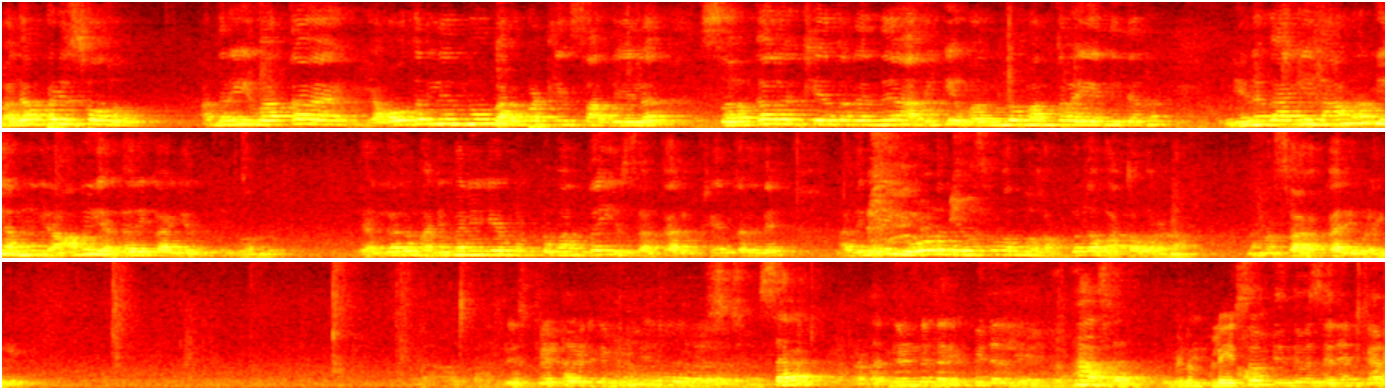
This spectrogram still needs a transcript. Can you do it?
ಬಲಪಡಿಸೋದು ಅಂದ್ರೆ ಇವತ್ತ ಯಾವುದರಲ್ಲಿನೂ ಬಲಪಡಲಿಕ್ಕೆ ಸಾಧ್ಯ ಇಲ್ಲ. ಸಹಕಾರ ಕ್ಷೇತ್ರದಿಂದ ಅದಕ್ಕೆ ಒಂದು ಮಂತ್ರ ಏನಿದೆ ಅಂದ್ರೆ ನಿನಗಾಗಿ ನಾನು ನಾನು ಯಾವ ಎಲ್ಲರಿಗಾಗಿ ಅಂತ ಒಂದು ಎಲ್ಲರೂ ಮನೆ ಮನೆಗೆ ಮುಟ್ಟುವಂಥ ಈ ಸಹಕಾರ ಕ್ಷೇತ್ರದಲ್ಲಿ ಇದೆ ಅದಕ್ಕೆ ಏಳು ದಿವಸ ಒಂದು ಹಬ್ಬದ ವಾತಾವರಣ ನಮ್ಮ ಸಹಕಾರಿಗಳಿಗೆ. ಸರ್? ಹದಿನೆಂಟನೇ ತಾರೀಕು ಬೀದರ್ಲಿ ಹಾಂ ಸರ್. ಮೇಡಮ್ ಪ್ಲೇಸು? ಸ್ಥಳ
